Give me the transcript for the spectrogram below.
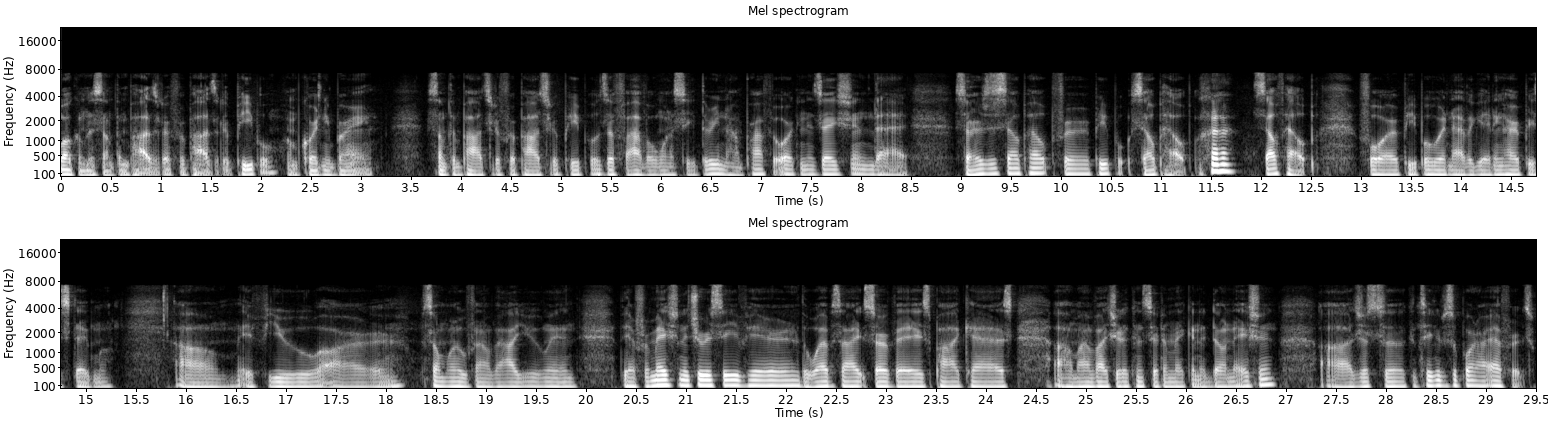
Welcome to Something Positive for Positive People. I'm Courtney Brain. Something Positive for Positive People is a 501c3 nonprofit organization that serves as self-help for people, self-help, self-help for people who are navigating herpes stigma. Um, if you are someone who found value in the information that you receive here, the website, surveys, podcast, um, I invite you to consider making a donation uh, just to continue to support our efforts.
